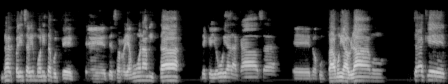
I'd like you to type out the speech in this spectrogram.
una experiencia bien bonita porque eh, desarrollamos una amistad de que yo voy a la casa, eh, nos juntamos y hablamos. O sea que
